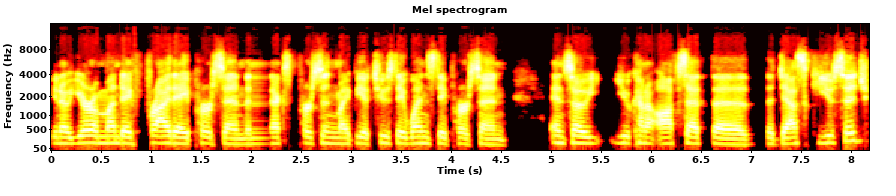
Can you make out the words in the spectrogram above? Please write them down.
you know, you're a Monday, Friday person, the next person might be a Tuesday, Wednesday person. And so you kind of offset the, the desk usage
